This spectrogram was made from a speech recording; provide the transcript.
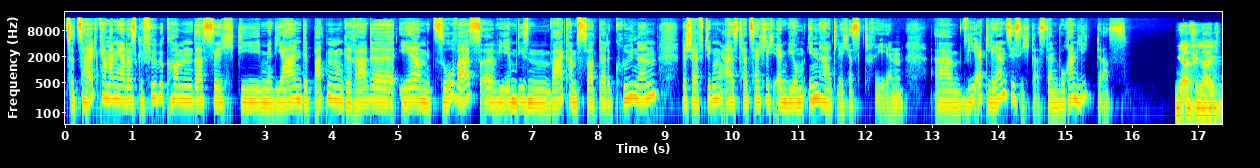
Zurzeit kann man ja das Gefühl bekommen, dass sich die medialen Debatten gerade eher mit sowas äh, wie eben diesem Wahlkampfstart der Grünen beschäftigen, als tatsächlich irgendwie um Inhaltliches drehen. Ähm, wie erklären Sie sich das denn? Woran liegt das? Ja, vielleicht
